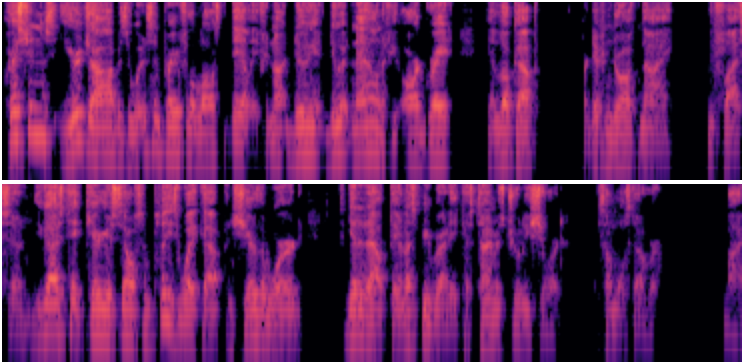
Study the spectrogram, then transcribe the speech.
Christians, your job is to witness and pray for the lost daily. If you're not doing it, do it now. And if you are great, and look up, our different draweth nigh. We fly soon. You guys take care of yourselves and please wake up and share the word. Get it out there. Let's be ready because time is truly short. It's almost over. Bye.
